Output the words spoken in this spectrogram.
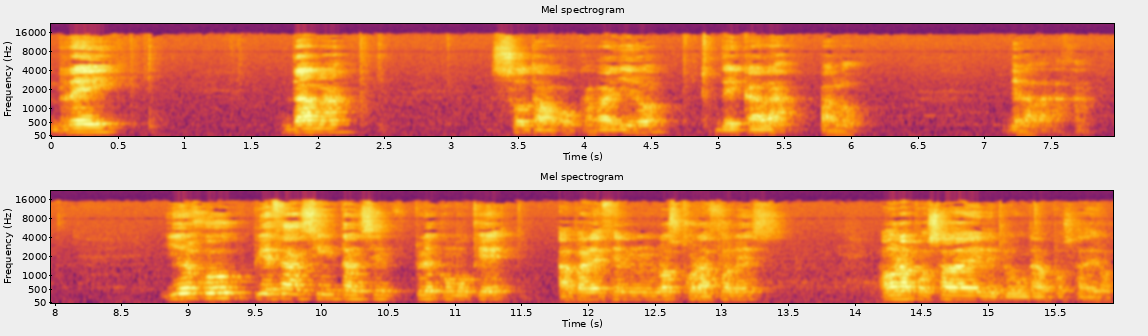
rey, dama, sota o caballero de cada palo de la baraja. Y el juego empieza así tan simple como que aparecen los corazones a una posada y le preguntan al posadero,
